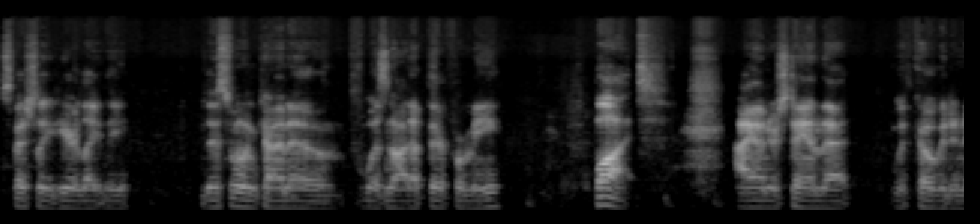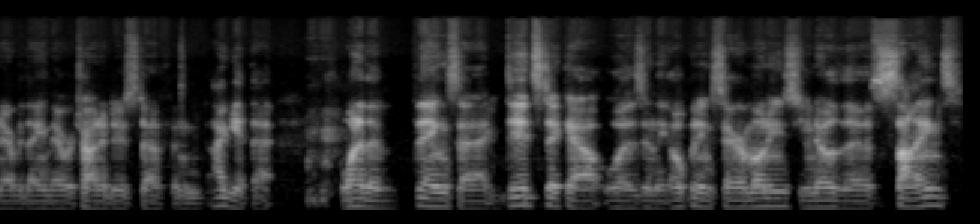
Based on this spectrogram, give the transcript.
especially here lately, this one kind of was not up there for me. But I understand that with COVID and everything, they were trying to do stuff, and I get that. One of the things that I did stick out was in the opening ceremonies, you know, the signs,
